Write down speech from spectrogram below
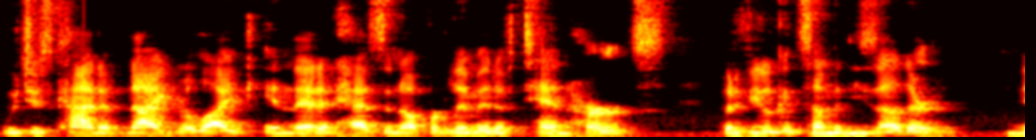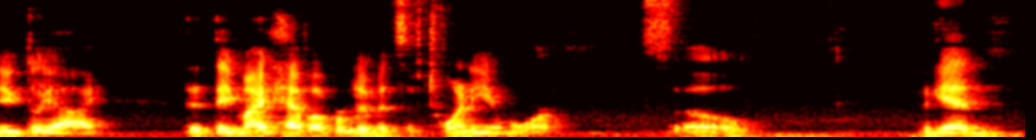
which is kind of nigral-like in that it has an upper limit of 10 hertz. But if you look at some of these other nuclei, that they might have upper limits of 20 or more. So again,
